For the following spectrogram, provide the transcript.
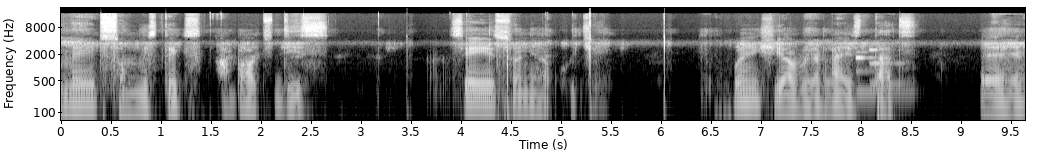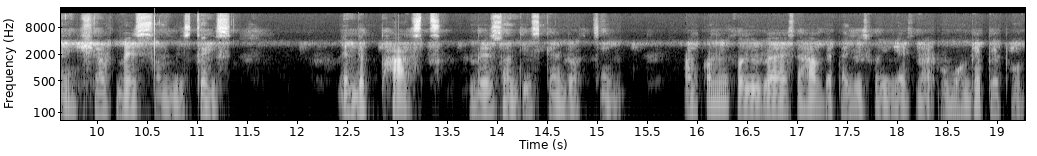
made some mistakes about this, says Sonia Uche. When she have realized that uh, she have made some mistakes in the past based on this kind of thing. I'm coming for you guys. I have better news for you guys, my Ubonga people.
